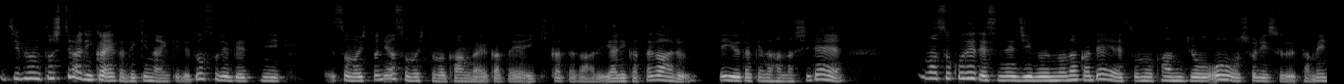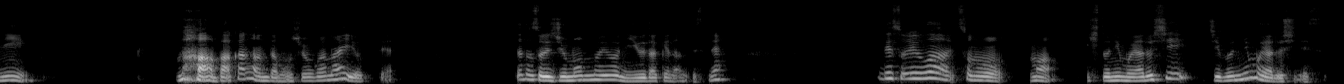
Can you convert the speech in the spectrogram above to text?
自分としては理解ができないけれどそれ別にその人にはその人の考え方や生き方があるやり方があるっていうだけの話で、まあ、そこでですね自分の中でその感情を処理するためにまあバカなんだもんしょうがないよってただそれ呪文のように言うだけなんですね。でそれはそのまあ人にもやるし自分にもやるしです。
